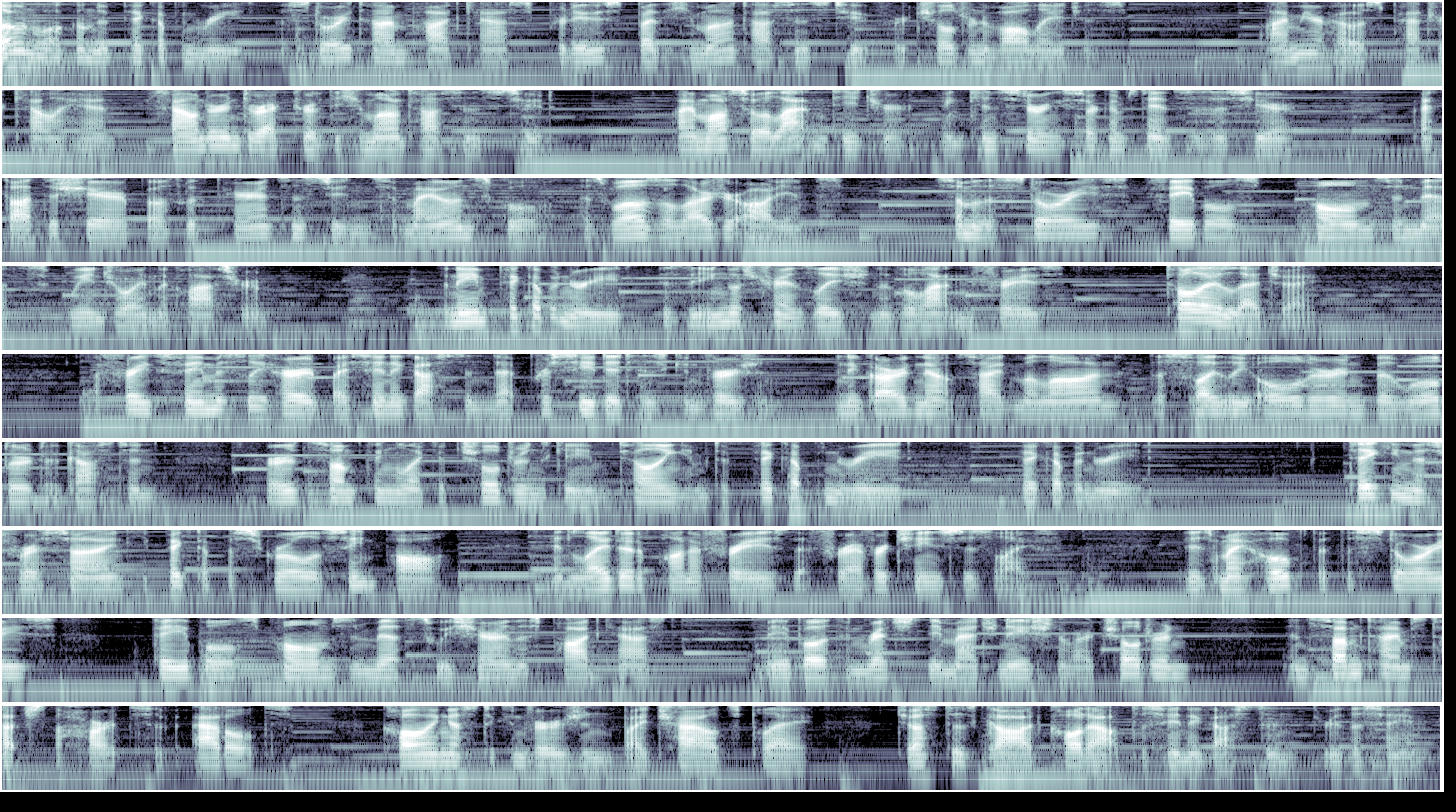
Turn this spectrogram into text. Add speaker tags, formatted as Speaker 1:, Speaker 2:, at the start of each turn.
Speaker 1: Hello and welcome to Pick Up and Read, a storytime podcast produced by the Humanitas Institute for Children of All Ages. I'm your host, Patrick Callahan, founder and director of the Humanitas Institute. I am also a Latin teacher, and considering circumstances this year, I thought to share, both with parents and students of my own school, as well as a larger audience, some of the stories, fables, poems, and myths we enjoy in the classroom. The name Pick Up and Read is the English translation of the Latin phrase tolle lege, a phrase famously heard by St. Augustine that preceded his conversion. In a garden outside Milan, the slightly older and bewildered Augustine heard something like a children's game telling him to pick up and read, pick up and read. Taking this for a sign, he picked up a scroll of St. Paul and lighted upon a phrase that forever changed his life. It is my hope that the stories, fables, poems, and myths we share in this podcast may both enrich the imagination of our children and sometimes touch the hearts of adults, calling us to conversion by child's play, just as God called out to St. Augustine through the same.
